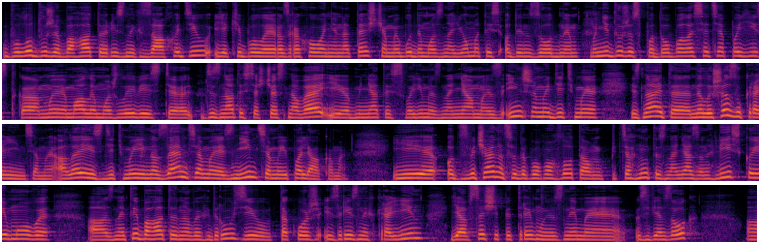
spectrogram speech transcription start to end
Було дуже багато різних заходів, які були розраховані на те, що ми будемо знайомитись один з одним. Мені дуже сподобалася ця поїздка. Ми мали можливість е, дізнатися щось нове і обмінятися своїми знаннями з іншими дітьми. І знаєте, не лише з українцями, але і з дітьми іноземцями, з німцями і поляками. І от, звичайно, це допомогло там підтягнути знання з англійської мови, знайти багато нових друзів, також із різних країн. Я все ще підтримую з ними зв'язок.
